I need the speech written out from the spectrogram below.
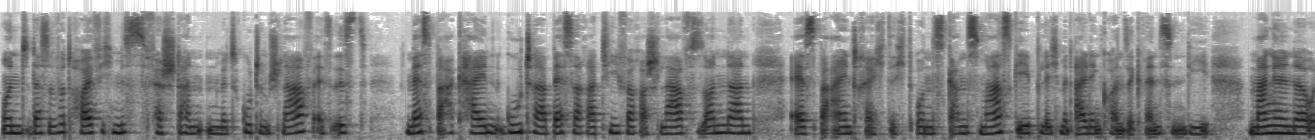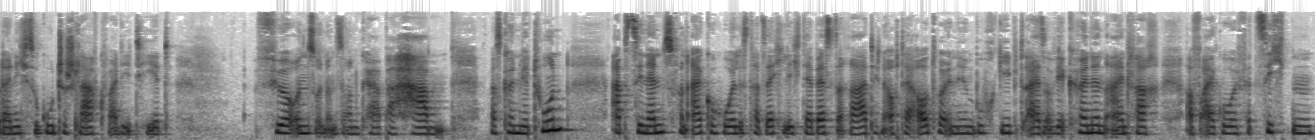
und das wird häufig missverstanden mit gutem Schlaf. Es ist messbar kein guter, besserer, tieferer Schlaf, sondern es beeinträchtigt uns ganz maßgeblich mit all den Konsequenzen, die mangelnde oder nicht so gute Schlafqualität für uns und unseren Körper haben. Was können wir tun? Abstinenz von Alkohol ist tatsächlich der beste Rat, den auch der Autor in dem Buch gibt. Also wir können einfach auf Alkohol verzichten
